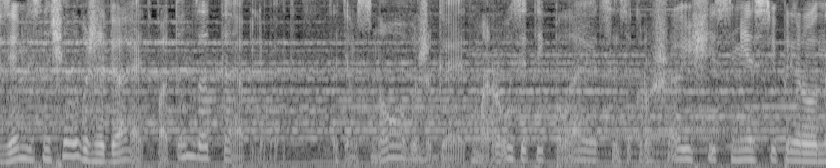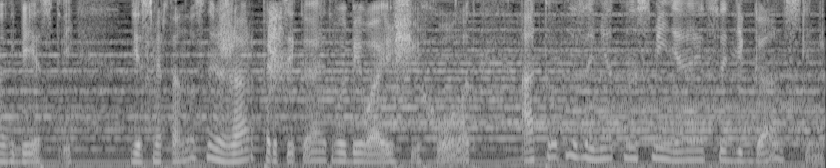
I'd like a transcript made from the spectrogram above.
Землю сначала выжигает, потом затапливает, затем снова выжигает, морозит и плавится сокрушающей смесью природных бедствий, где смертоносный жар протекает в убивающий холод, а тот незаметно сменяется гигантскими,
